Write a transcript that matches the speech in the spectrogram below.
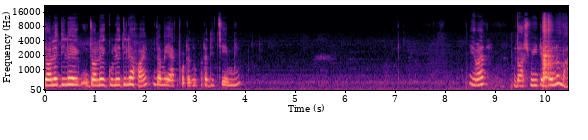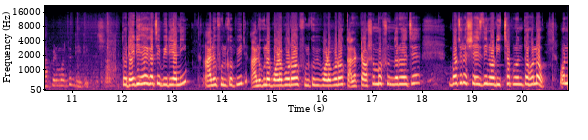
জলে দিলে, জলে গুলে দিলে হয়, কিন্তু আমি এক ফোঁটা, দু ফোঁটা দিচ্ছি এমনি। এবার দশ মিনিটের জন্য ভাপের মধ্যে দিয়ে দিচ্ছি। তো রেডি হয়ে গেছে বিরিয়ানি। আলু ফুলকপির, আলুগুলো বড় বড়, ফুলকপি বড় বড়, কালারটা অসম্ভব সুন্দর হয়েছে। বছরের শেষ দিন ওর ইচ্ছা পূরণ তো হলো, অন্য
